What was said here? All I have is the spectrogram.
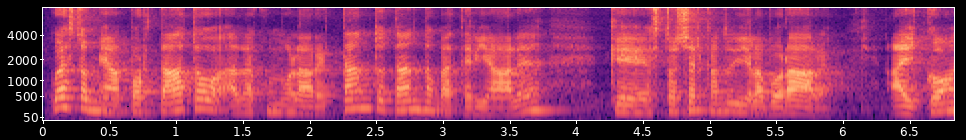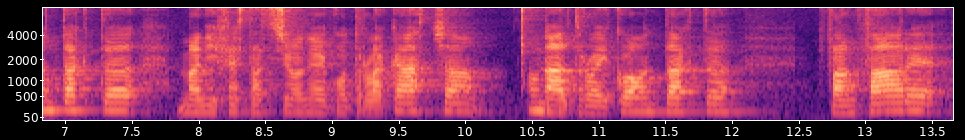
Questo mi ha portato ad accumulare tanto tanto materiale che sto cercando di elaborare. Eye contact, manifestazione contro la caccia, un altro eye contact, fanfare,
